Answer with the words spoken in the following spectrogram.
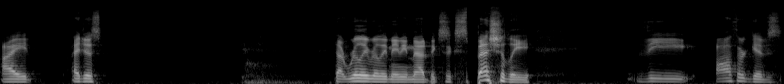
I I just that really really made me mad because especially the author gives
